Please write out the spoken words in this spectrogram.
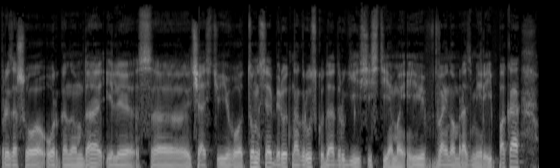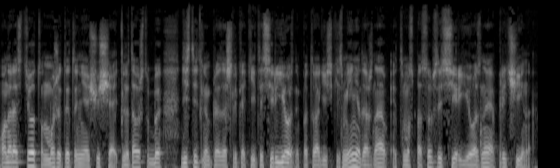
произошло органом, да, или с частью его, то на себя берет нагрузку, да, другие системы и в двойном размере. И пока он растет, он может это не ощущать. Для того, чтобы действительно произошли какие-то серьезные патологические изменения, должна этому способствовать серьезная причина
